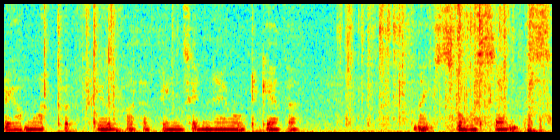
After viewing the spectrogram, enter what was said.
Actually I might put a few other things in there altogether. Makes more sense.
